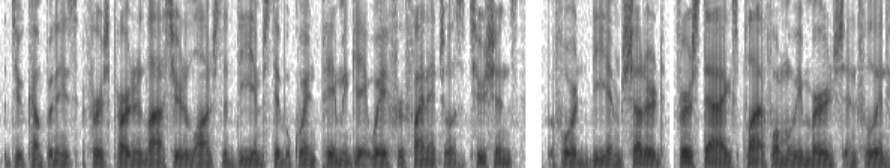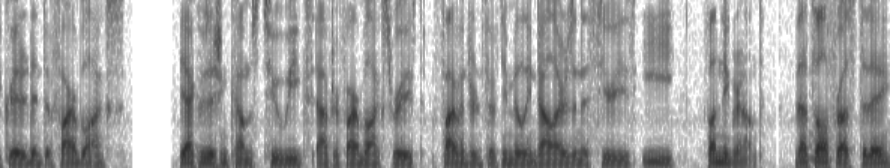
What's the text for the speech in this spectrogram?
The two companies first partnered last year to launch the Diem stablecoin payment gateway for financial institutions. Before Diem shuttered, First DAG's platform will be merged and fully integrated into Fireblocks. The acquisition comes two weeks after Fireblocks raised $550 million in a Series E funding round. That's all for us today.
